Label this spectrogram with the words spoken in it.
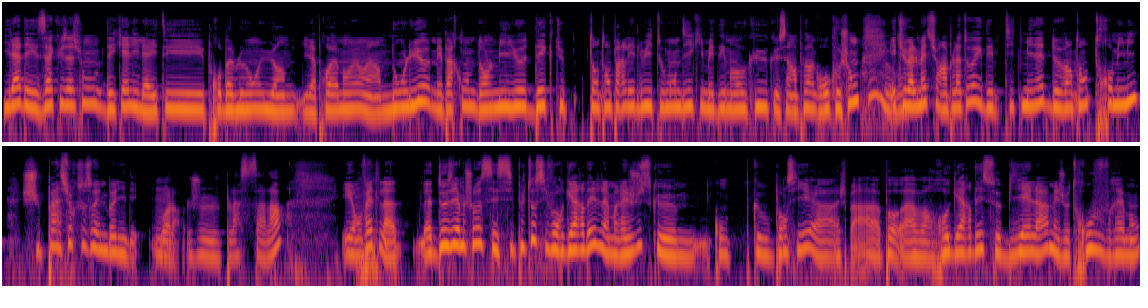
il a des accusations desquelles il a été probablement eu un, il a probablement eu un non-lieu, mais par contre dans le milieu, dès que tu t'entends parler de lui, tout le monde dit qu'il met des mains au cul, que c'est un peu un gros cochon, Oui, et tu vas le mettre sur un plateau avec des petites minettes de 20 ans trop mimi. Je suis pas sûre que ce soit une bonne idée. Mm. Voilà, je place ça là. Et en fait, la, la deuxième chose, c'est si plutôt si vous regardez, j'aimerais juste que, vous pensiez à, je sais pas, à, à avoir regardé ce biais-là, mais je trouve vraiment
